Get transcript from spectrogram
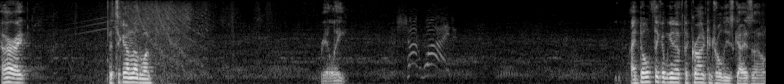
All right. Let's take out another one. Really? Shot wide. I don't think I'm going to have to crowd control these guys, though.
